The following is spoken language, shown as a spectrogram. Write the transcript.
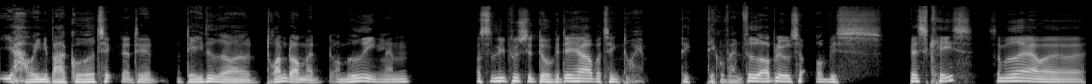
jeg har jo egentlig bare gået og tænkt, at det datet og drømt om at, at møde en eller anden. Og så lige pludselig dukkede det her op og tænkte, Nå, jamen, det, det kunne være en fed oplevelse. Og hvis best case, så møder jeg øh,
